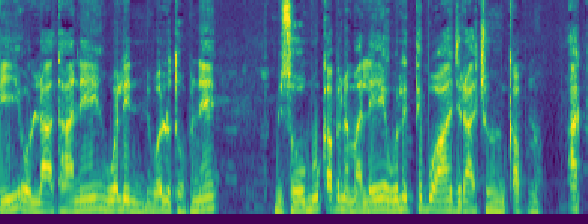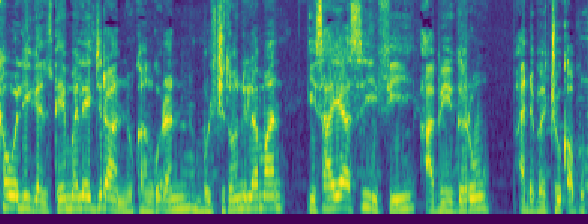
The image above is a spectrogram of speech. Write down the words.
fi ollaa taanee waliin wal utubnee misoomuu qabna malee walitti bu'aa jiraachuu hin qabnu. Akka walii galtee malee jiraannu kan godhan bulchitoonni lamaan Isaayyaasii fi Abiy garuu adabachuu qabu.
